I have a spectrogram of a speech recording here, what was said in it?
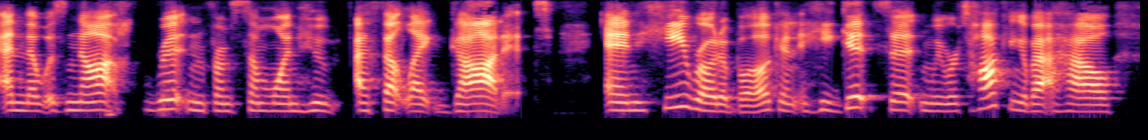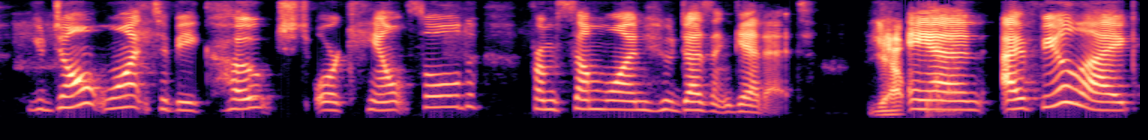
and that was not written from someone who I felt like got it. And he wrote a book and he gets it. And we were talking about how you don't want to be coached or counseled from someone who doesn't get it. Yeah. And I feel like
